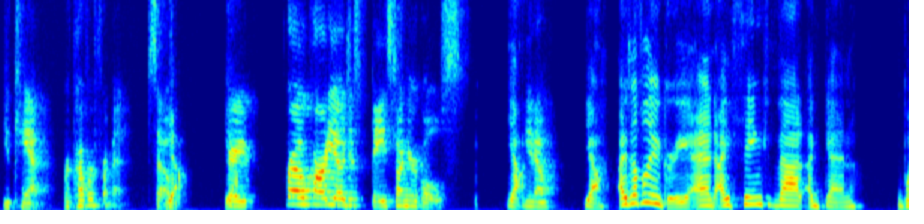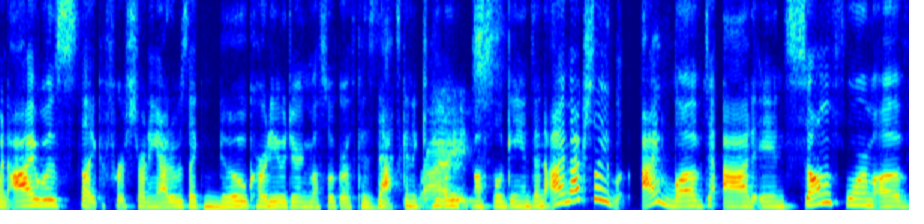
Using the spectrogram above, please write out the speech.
you can't recover from it so yeah very yeah. Pro cardio just based on your goals yeah you know yeah i definitely agree and i think that again when I was like first starting out, it was like no cardio during muscle growth because that's going right. to kill your muscle gains. And I'm actually, I love to add in some form of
